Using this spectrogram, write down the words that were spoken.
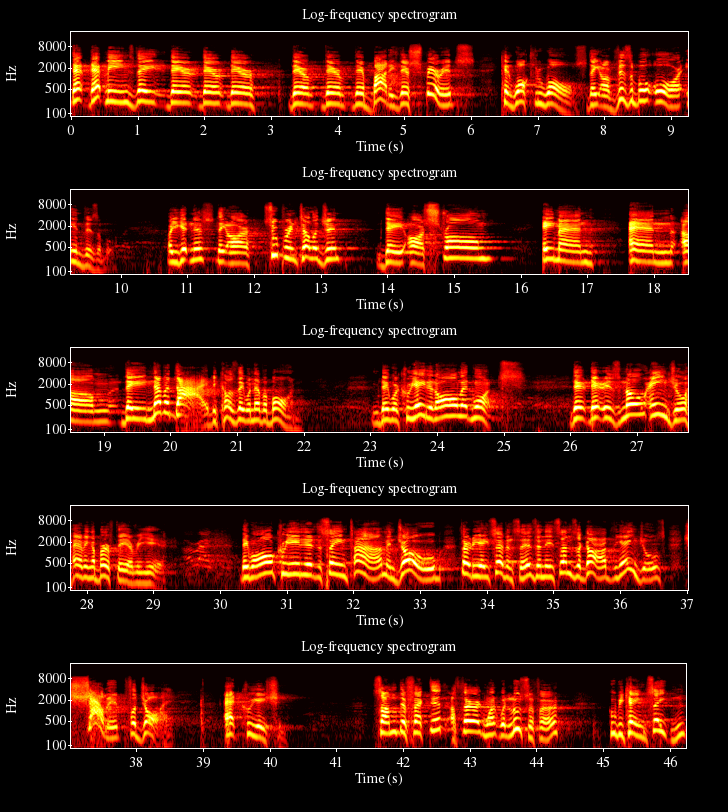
That, that means they, their, their, their, their, their, their bodies, their spirits can walk through walls. They are visible or invisible. Are you getting this? They are super intelligent, they are strong, amen, and um, they never die because they were never born. They were created all at once. There, there is no angel having a birthday every year. They were all created at the same time, and Job 38 7 says, And the sons of God, the angels, shouted for joy at creation. Some defected, a third went with Lucifer, who became Satan.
